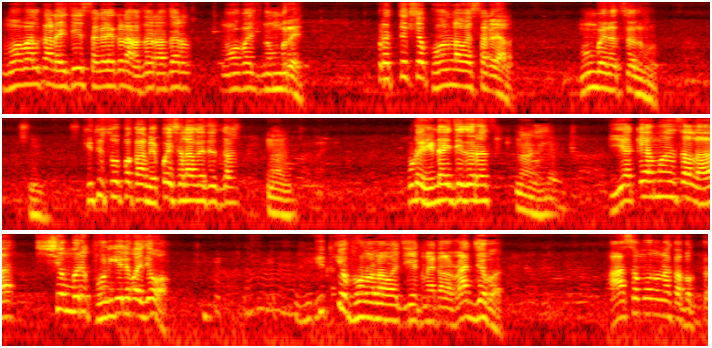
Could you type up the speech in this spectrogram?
मोबाईल काढायचे सगळ्याकडे हजार हजार मोबाईल नंबर आहेत. प्रत्यक्ष फोन लावायचा सगळ्याला. मुंबईला चल म्हणून. किती सोपं काम आहे पैसे लागायचे का? पुढे हिंडायची गरज? नाही. एका माणसाला शंभर फोन गेले पाहिजे हो. इतके फोन लावायचे एकमेकाला राज्यभर. असं म्हणू नका फक्त.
